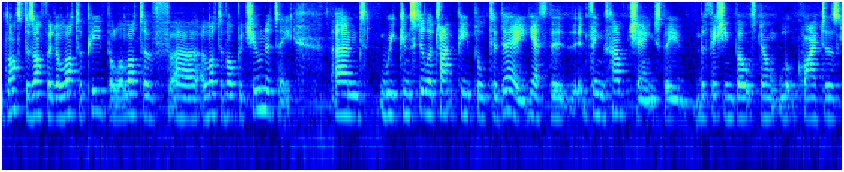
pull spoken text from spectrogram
Gloucester's offered a lot of people a lot of, uh, a lot of opportunity. And we can still attract people today. Yes, the, things have changed. The, the fishing boats don't look quite as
